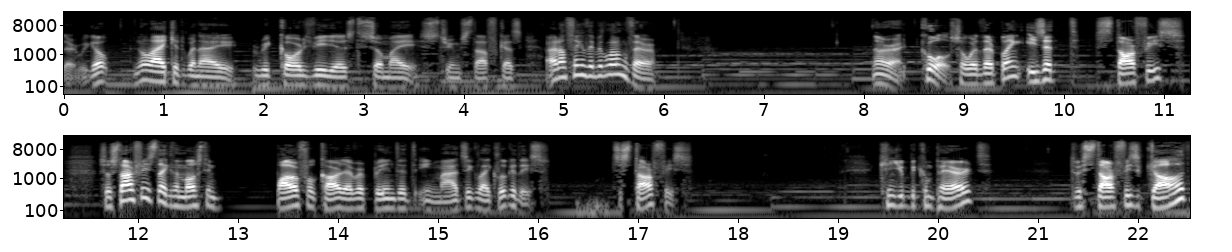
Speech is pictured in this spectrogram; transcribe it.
there we go. I don't like it when I record videos to show my stream stuff because I don't think they belong there. Alright cool. So what they're playing is it Starfish? So Starfish is like the most powerful card ever printed in Magic. Like look at this. It's a Starfish can you be compared to a starfish god?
